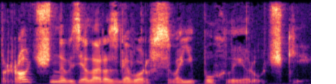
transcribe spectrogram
прочно взяла разговор в свои пухлые ручки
